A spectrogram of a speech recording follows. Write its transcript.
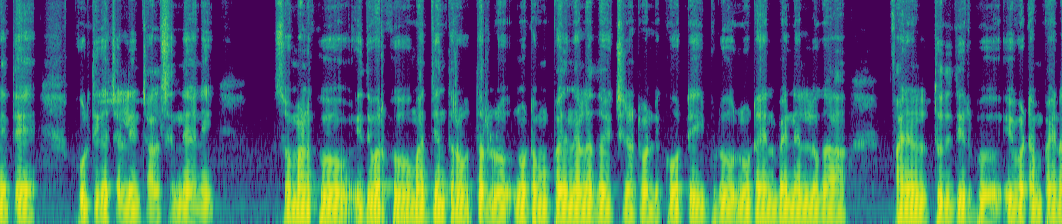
అయితే పూర్తిగా చెల్లించాల్సిందే అని. సో, మనకు ఇదివరకు మధ్యంతర ఉత్తర్వులు 130 నెలలతో ఇచ్చినటువంటి కోర్టే ఇప్పుడు 180 నెలలుగా ఫైనల్ తుది తీర్పు ఇవ్వటం పైన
